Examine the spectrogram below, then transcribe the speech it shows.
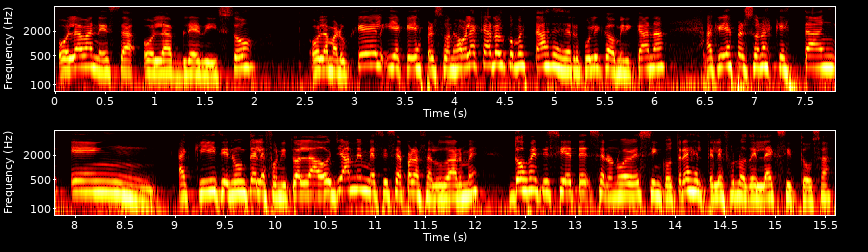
hola Vanessa, hola Blerizo. Hola Maruquel y aquellas personas. Hola Carol, ¿cómo estás? Desde República Dominicana. Aquellas personas que están en aquí, tienen un telefonito al lado, llámenme así sea para saludarme. 227-0953, el teléfono de la exitosa.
